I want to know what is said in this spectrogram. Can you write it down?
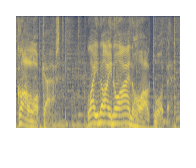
Kallokääst. Lain ainoa NHL-tuote.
